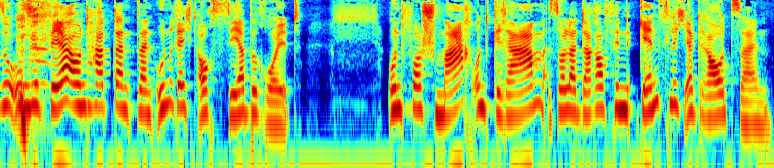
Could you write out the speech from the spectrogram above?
so ungefähr und hat dann sein Unrecht auch sehr bereut. Und vor Schmach und Gram soll er daraufhin gänzlich ergraut sein.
